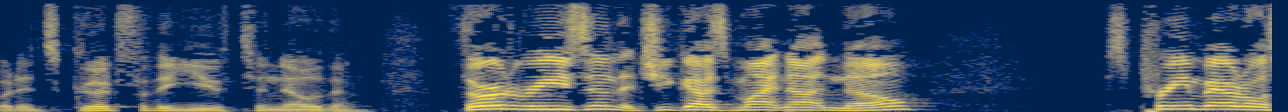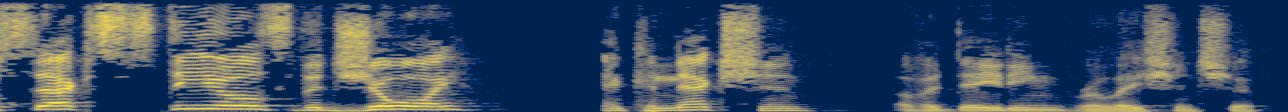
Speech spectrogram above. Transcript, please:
but it's good for the youth to know them. Third reason that you guys might not know is premarital sex steals the joy and connection of a dating relationship.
